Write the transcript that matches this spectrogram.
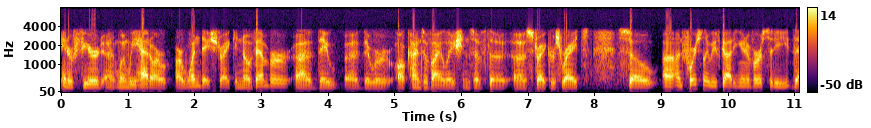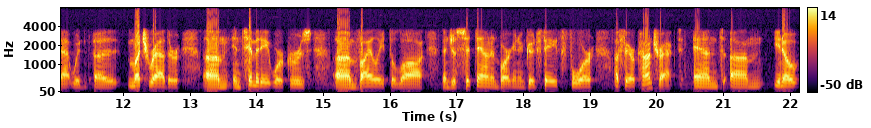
interfered uh, when we had our, our one day strike in November. Uh, they uh, there were all kinds of violations of the uh, strikers' rights. So unfortunately, we've got a university that would much rather um, intimidate workers, um, violate the law, than just sit down and bargain in good faith for a fair contract. And um, you know,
